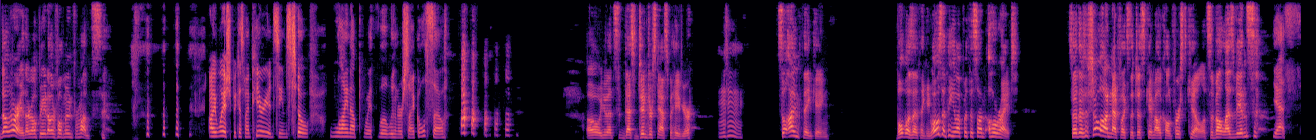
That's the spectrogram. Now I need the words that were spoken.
don't worry, there won't be another full moon for months. I wish because my period seems to line up with the lunar cycle, so oh, that's, that's Ginger Snaps behavior. mhm. So I'm thinking, what was I thinking? What was I thinking about with this on? Oh, right. So there's a show on Netflix that just came out called First Kill. It's about lesbians. Yes.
